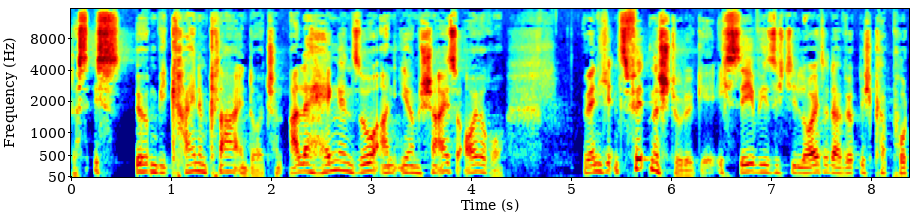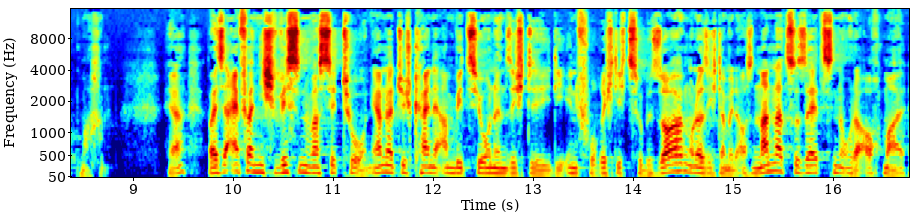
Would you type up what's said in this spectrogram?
Das ist irgendwie keinem klar in Deutschland. Alle hängen so an ihrem scheiß Euro. Wenn ich ins Fitnessstudio gehe, ich sehe, wie sich die Leute da wirklich kaputt machen ja, weil sie einfach nicht wissen, was sie tun. Sie haben natürlich keine Ambitionen, sich die, die Info richtig zu besorgen oder sich damit auseinanderzusetzen oder auch mal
